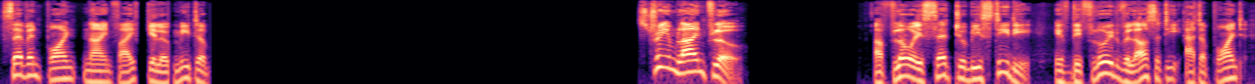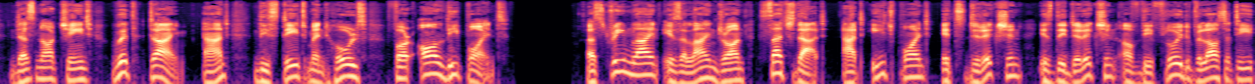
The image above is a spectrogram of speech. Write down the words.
7.95 kilometer. Streamline flow. A flow is said to be steady if the fluid velocity at a point does not change with time and the statement holds for all the points. A streamline is a line drawn such that at each point its direction is the direction of the fluid velocity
